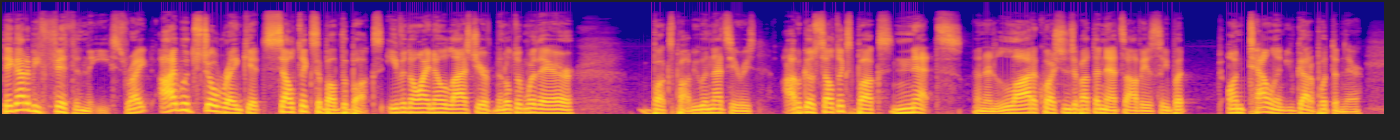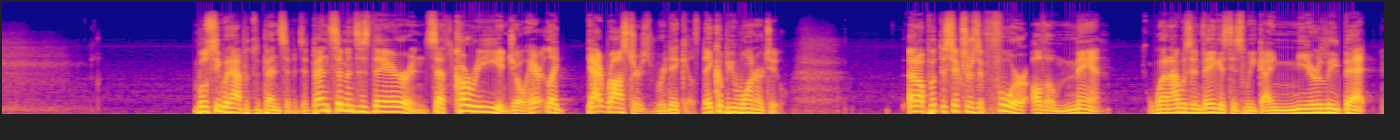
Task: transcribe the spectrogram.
they got to be fifth in the East, right? I would still rank it Celtics above the Bucks, even though I know last year if Middleton were there, Bucks probably win that series. I would go Celtics, Bucks, Nets, and a lot of questions about the Nets, obviously, but on talent, you've got to put them there. We'll see what happens with Ben Simmons. If Ben Simmons is there and Seth Curry and Joe Harris, like that roster is ridiculous. They could be one or two. And I'll put the Sixers at four, although, man, when I was in Vegas this week, I nearly bet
